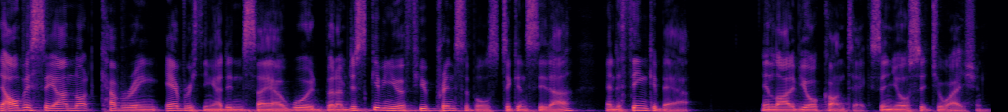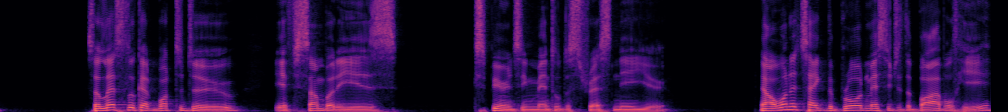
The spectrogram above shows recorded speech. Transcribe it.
Now, obviously, I'm not covering everything. I didn't say I would, but I'm just giving you a few principles to consider and to think about in light of your context and your situation. So let's look at what to do if somebody is experiencing mental distress near you. Now, I want to take the broad message of the Bible here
